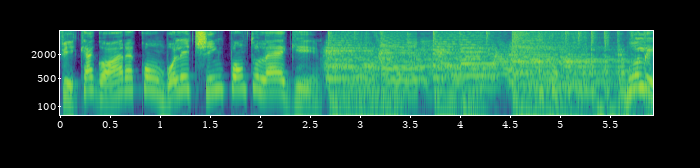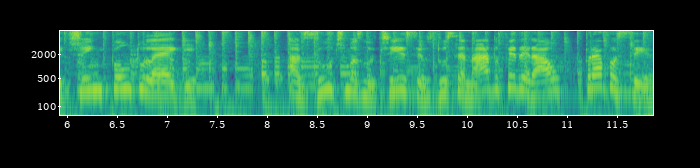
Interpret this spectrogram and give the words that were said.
Fique agora com o Boletim.leg. Boletim.leg. As últimas notícias do Senado Federal para você.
